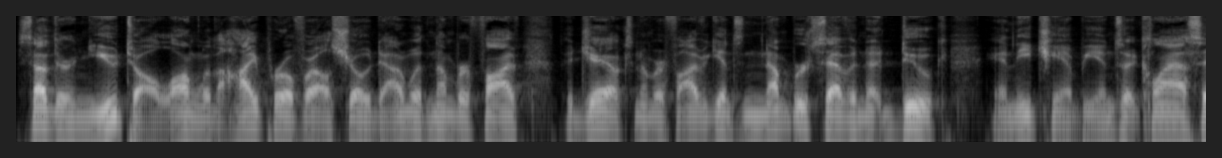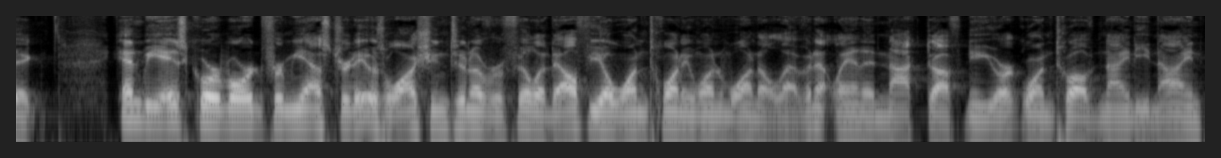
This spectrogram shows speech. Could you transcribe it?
Southern Utah, along with a high profile showdown with number five, the Jayhawks number five against number seven 7 Duke in the Champions Classic. NBA scoreboard from yesterday was Washington over Philadelphia 121 111. Atlanta knocked off New York 112 99.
